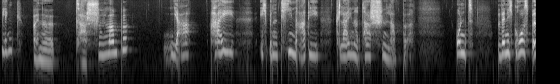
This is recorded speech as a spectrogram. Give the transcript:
blink. Eine Taschenlampe? Ja, hi, ich bin Tina, die kleine Taschenlampe. Und wenn ich groß bin,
